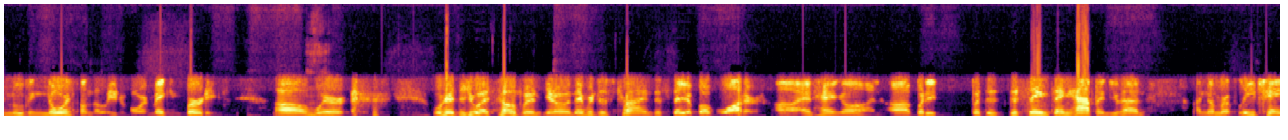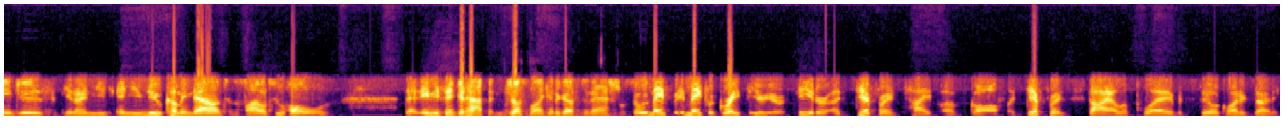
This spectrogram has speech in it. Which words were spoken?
moving north on the leaderboard, making birdies. Uh, mm-hmm. Where where at the U.S. Open, you know, they were just trying to stay above water uh, and hang on. Uh, but it, but the the same thing happened. You had a number of lead changes, you know, and you, and you knew coming down to the final two holes that anything could happen, just like at Augusta National. So it made it made for great theater, theater, a different type of golf, a different style of play, but still quite exciting.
